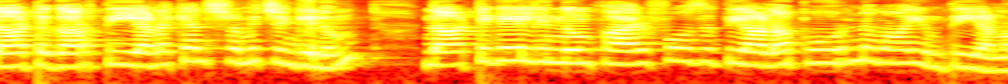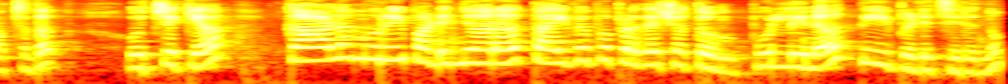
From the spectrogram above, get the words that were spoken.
നാട്ടുകാർ തീ അണയ്ക്കാൻ ശ്രമിച്ചെങ്കിലും നാട്ടികയിൽ നിന്നും ഫയർഫോഴ്സ് എത്തിയാണ് പൂർണമായും തീ അണച്ചത്. ഉച്ചയ്ക്ക് കാളമുറി പടിഞ്ഞാറ് തൈവെപ്പ് പ്രദേശത്തും പുല്ലിന് തീ പിടിച്ചിരുന്നു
